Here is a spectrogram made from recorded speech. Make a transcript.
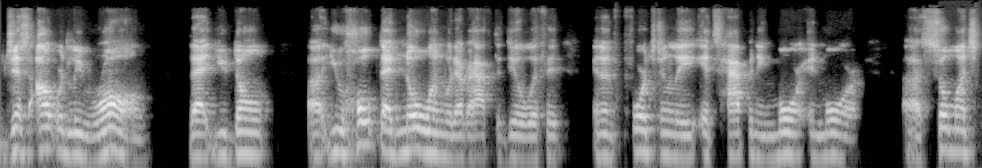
just outwardly wrong that you don't uh, you hope that no one would ever have to deal with it. And unfortunately it's happening more and more uh, so much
